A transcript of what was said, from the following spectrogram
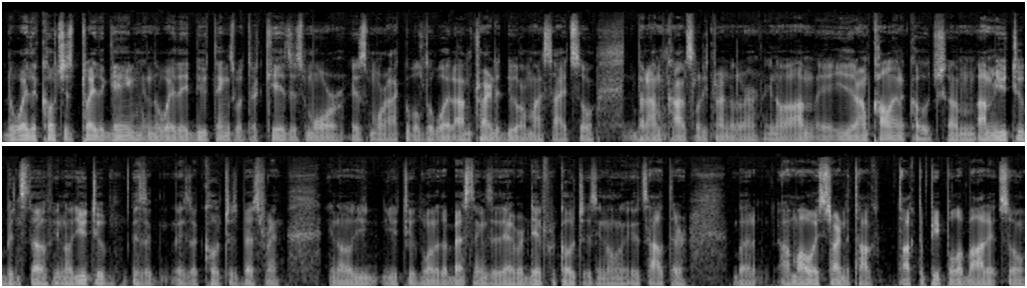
the way the coaches play the game and the way they do things with their kids is more is more applicable to what I'm trying to do on my side. So, but I'm constantly trying to learn. You know, I'm either I'm calling a coach, I'm I'm YouTube and stuff. You know, YouTube is a is a coach's best friend. You know, YouTube's one of the best things that they ever did for coaches. You know, it's out there, but I'm always trying to talk talk to people about it. So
